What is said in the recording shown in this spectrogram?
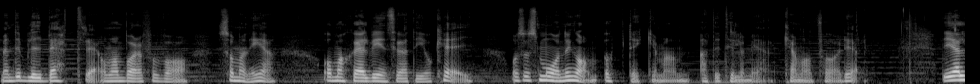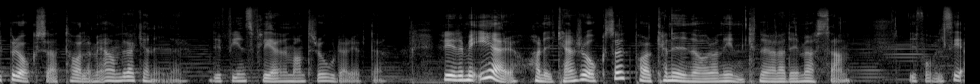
Men det blir bättre om man bara får vara som man är. Om man själv inser att det är okej. Okay. Och så småningom upptäcker man att det till och med kan vara en fördel. Det hjälper också att tala med andra kaniner. Det finns fler än man tror där ute. Hur är det med er? Har ni kanske också ett par kaninöron inknölade i mössan? Vi får väl se.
